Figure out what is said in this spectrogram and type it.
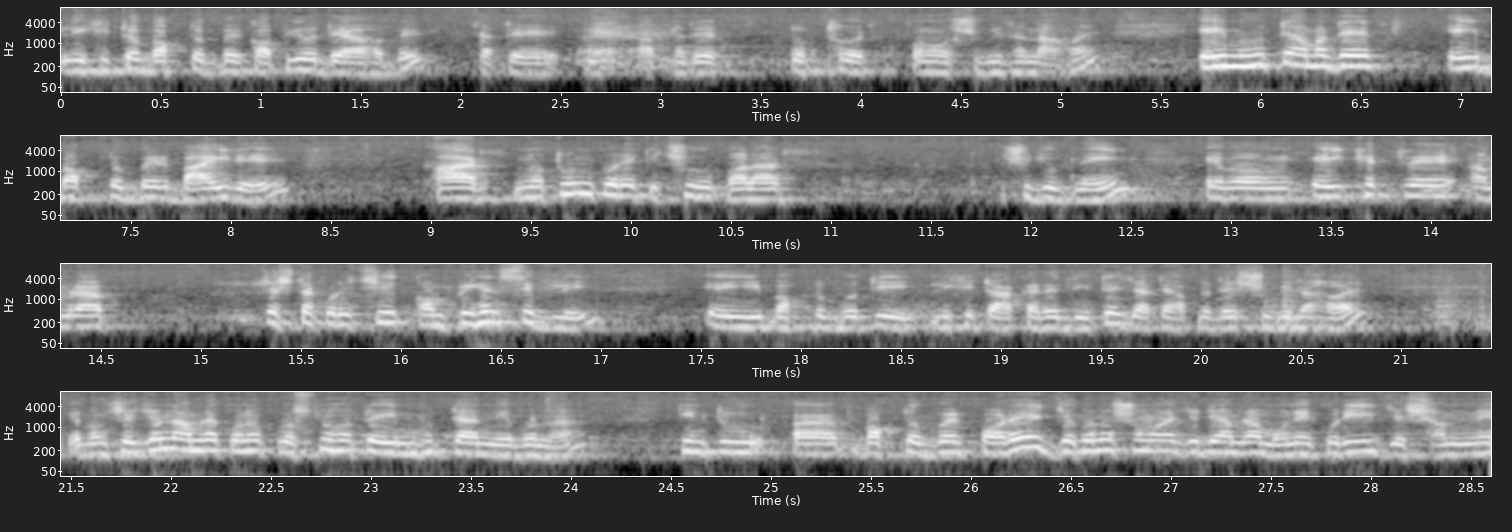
লিখিত বক্তব্যের কপিও দেওয়া হবে যাতে আপনাদের তথ্যর কোনো অসুবিধা না হয়। এই মুহূর্তে আমাদের এই বক্তব্যের বাইরে আর নতুন করে কিছু বলার সুযোগ নেই এবং এই ক্ষেত্রে আমরা চেষ্টা করেছি কম্প্রিহেন্সিভলি এই বক্তব্যটি লিখিত আকারে দিতে যাতে আপনাদের সুবিধা হয় এবং সেই জন্য আমরা কোনো প্রশ্ন হতো এই মুহূর্তে আর নেব না। কিন্তু বক্তব্যের পরে যে কোনো সময় যদি আমরা মনে করি যে সামনে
